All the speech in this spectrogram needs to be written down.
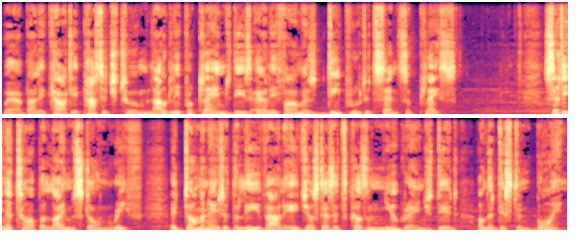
where Ballycarty Passage Tomb loudly proclaimed these early farmers' deep rooted sense of place. Sitting atop a limestone reef, it dominated the Lee Valley just as its cousin Newgrange did on the distant Boyne.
